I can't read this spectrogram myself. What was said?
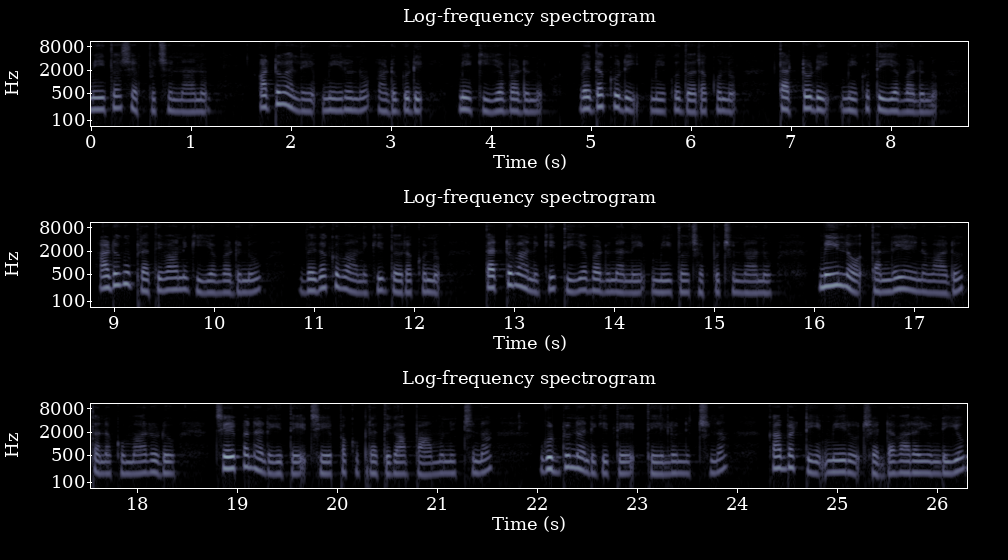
మీతో చెప్పుచున్నాను. అటువలే మీరును అడుగుడి మీకియ్యబడును. వెదకుడి మీకు దొరకును తట్టుడి మీకు తీయబడును. అడుగు ప్రతివానికి ఇయ్యబడును వెదకువానికి దొరకును. తట్టువానికి తీయబడునని మీతో చెప్పుచున్నాను. మీలో తండ్రి అయినవాడు తన కుమారుడు. చేపనడిగితే చేపకు ప్రతిగా పామునిచ్చున గుడ్డునడిగితే తేలునిచ్చున. కాబట్టి మీరు చెడ్డవారయుండియు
